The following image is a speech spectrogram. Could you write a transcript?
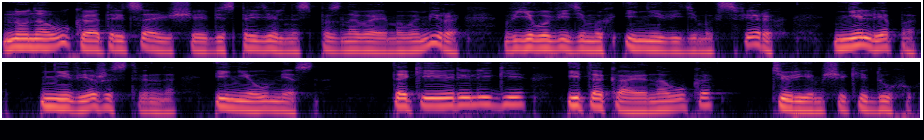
Но наука, отрицающая беспредельность познаваемого мира в его видимых и невидимых сферах, нелепа, невежественна и неуместна. Такие религии и такая наука – тюремщики духу.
